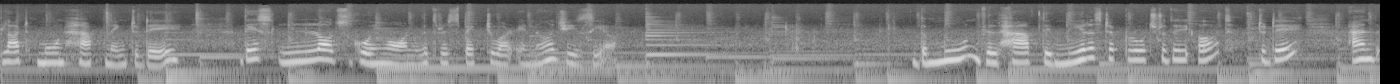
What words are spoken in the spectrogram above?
blood moon happening today, there's lots going on with respect to our energies here. The moon will have the nearest approach to the earth today and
